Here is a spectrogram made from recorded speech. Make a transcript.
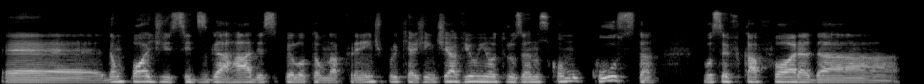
é, não pode se desgarrar desse pelotão da frente, porque a gente já viu em outros anos como custa você ficar fora da,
